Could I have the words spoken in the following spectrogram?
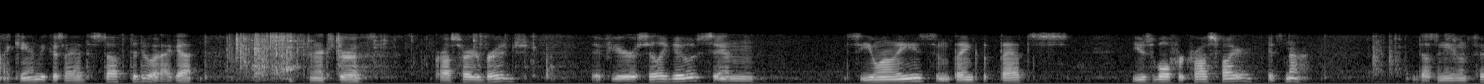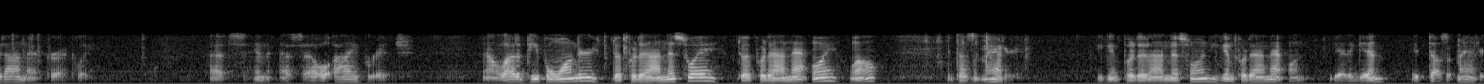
I can because I had the stuff to do it. I got an extra crossfire bridge. If you're a silly goose and see one of these and think that that's usable for crossfire, it's not. It doesn't even fit on there correctly. That's an SLI bridge. Now a lot of people wonder, do I put it on this way? Do I put it on that way? Well, it doesn't matter. You can put it on this one, you can put it on that one. Yet again, it doesn't matter.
